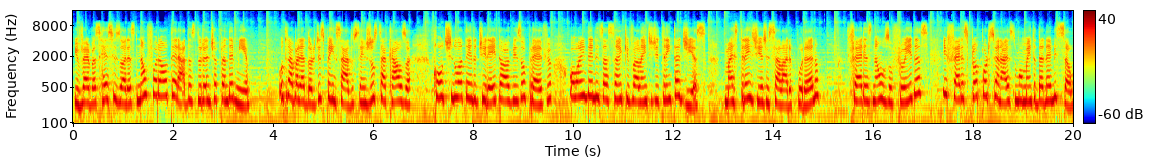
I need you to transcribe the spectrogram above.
e verbas rescisórias não foram alteradas durante a pandemia. O trabalhador dispensado sem justa causa continua tendo direito ao aviso prévio ou à indenização equivalente de 30 dias, mais 3 dias de salário por ano, férias não usufruídas e férias proporcionais no momento da demissão,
